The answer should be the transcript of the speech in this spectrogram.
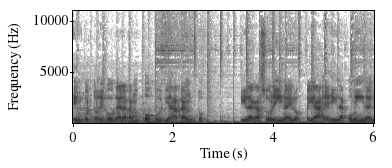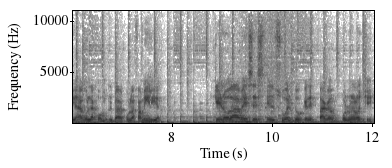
en Puerto Rico gana tan poco y viaja tanto y la gasolina y los peajes y la comida y viaja con la, con la familia que no da a veces el sueldo que les pagan por una noche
